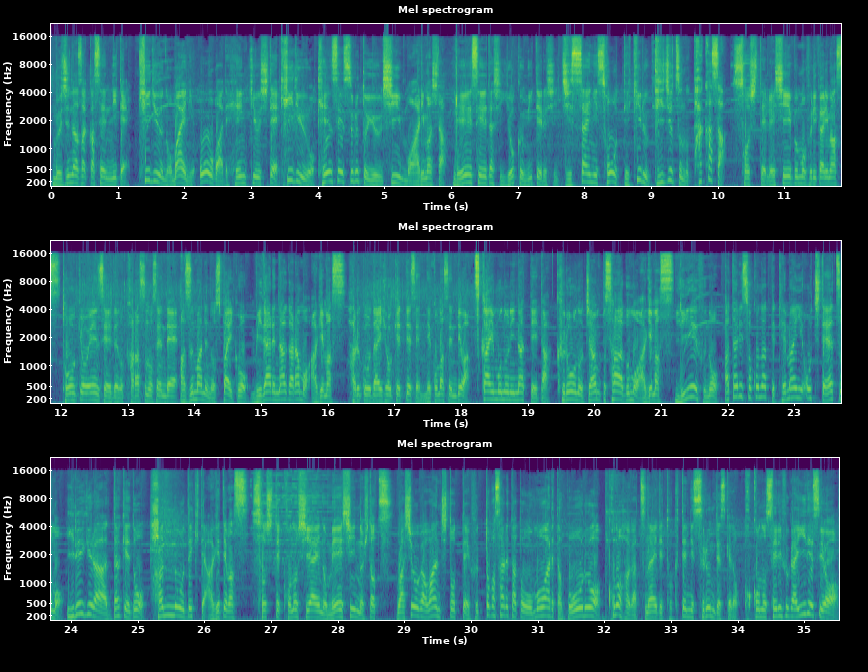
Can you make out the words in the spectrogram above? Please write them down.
無地な坂戦にて、桐生の前にオーバーで返球して、桐生を牽制するというシーンもありました。冷静だしよく見てるし、実際にそうできる技術の高さ、そしてレシーブも振り返ります。東京遠征でのカラスの戦で、アズマネのスパイクを乱れながらも上げます。春高代表決定戦音駒戦では、使い物になっていたクローのジャンプサーブも上げます。リエフの当たり損なって手前に落ちたやつも、イレギュラーだけど反応できてあげてます。そしてこの試合の名シーンの一つ、和尚がワンチ取って吹っ飛ばされたと思われたボールを、木の葉が繋いで得点にするんですけど、ここのセリフがいいですよ。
